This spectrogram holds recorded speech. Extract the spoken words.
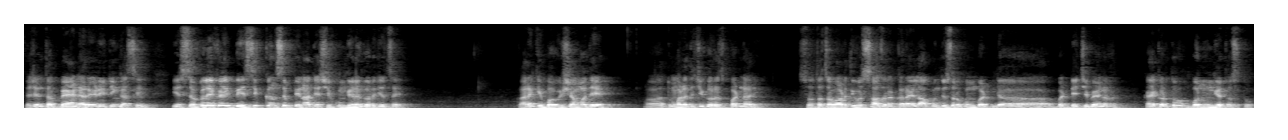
त्याच्यानंतर बॅनर एडिटिंग असेल. हे सगळे काही बेसिक कन्सेप्ट आहे ना ते शिकून घेणं गरजेचं आहे. कारण की भविष्यामध्ये तुम्हाला त्याची गरज पडणार आहे. स्वतःचा वाढदिवस साजरा करायला आपण दुसरं कोण बड्ड बड्डेचे बॅनर काय करतो? बनवून घेत असतो.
